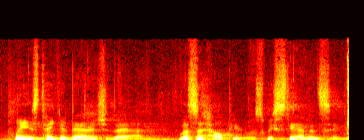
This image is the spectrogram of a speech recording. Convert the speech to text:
please take advantage of that. Let's help you as we stand and sing.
